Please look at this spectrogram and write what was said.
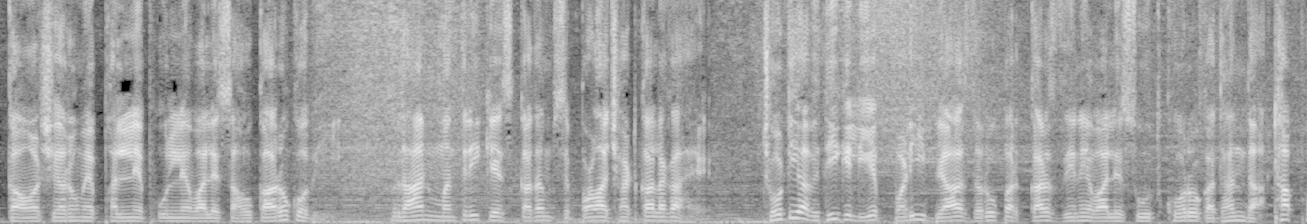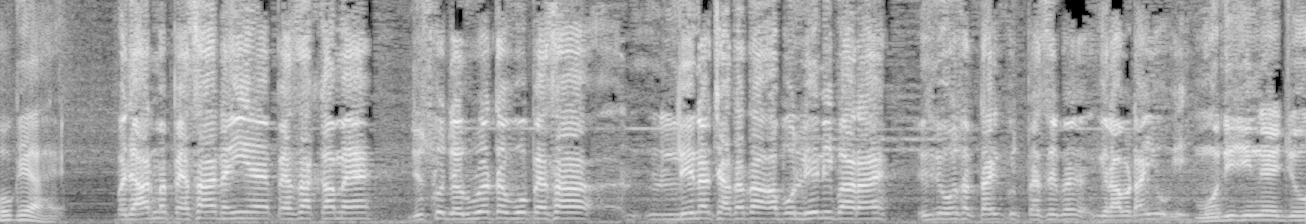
गाँव और शहरों में फलने फूलने वाले साहूकारों को भी प्रधानमंत्री के इस कदम से बड़ा झटका लगा है। छोटी अवधि के लिए बड़ी ब्याज दरों पर कर्ज देने वाले सूदखोरों का धंधा ठप हो गया है। बाज़ार में पैसा नहीं है पैसा कम है जिसको ज़रूरत है वो पैसा लेना चाहता था अब वो ले नहीं पा रहा है इसलिए हो सकता है कि कुछ पैसे में गिरावट आई होगी। मोदी जी ने जो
